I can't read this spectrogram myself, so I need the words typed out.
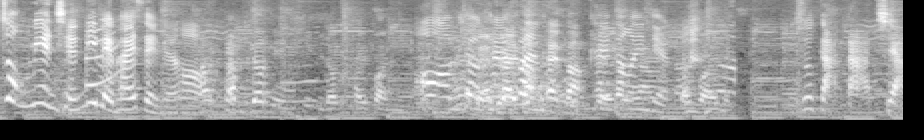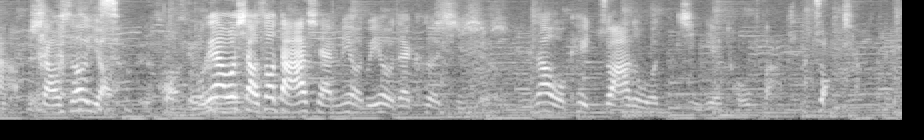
众面前，你得拍谁呢哈？他比较年轻，比较开放一点。哦，比较开放，开放，开放一点了。你说打打架，小时候有。我跟你讲，我小时候打起来没有没有在客气的，你知道我可以抓着我姐姐头发去撞墙那种。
